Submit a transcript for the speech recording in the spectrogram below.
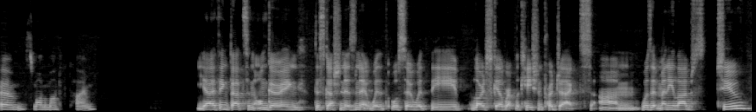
um, small amount of time. Yeah, I think that's an ongoing discussion, isn't it? With also with the large scale replication projects. Um, was it many labs too?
